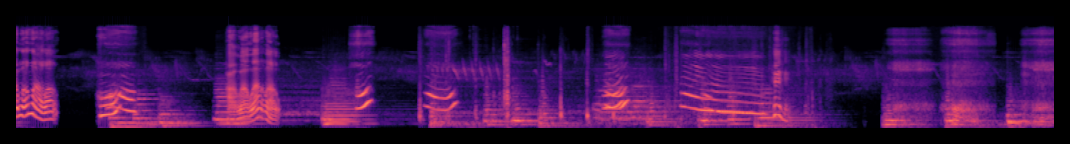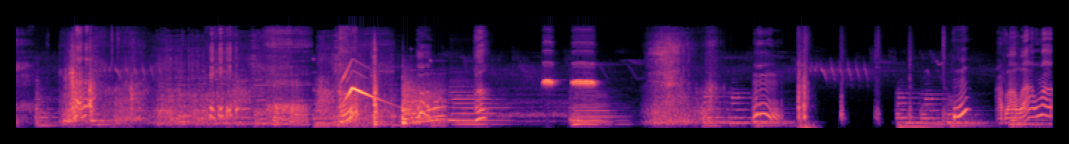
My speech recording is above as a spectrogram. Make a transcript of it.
Hello, hello. Oh. Hello, hello. Hello, hello. Hmm? Mama?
